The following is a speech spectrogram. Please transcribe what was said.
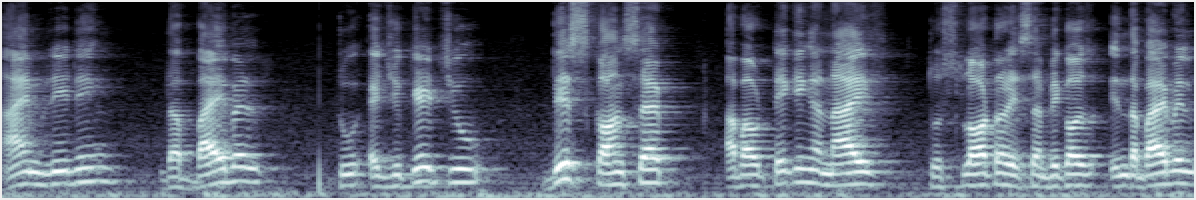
I am reading the Bible to educate you this concept about taking a knife to slaughter his son because in the Bible,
